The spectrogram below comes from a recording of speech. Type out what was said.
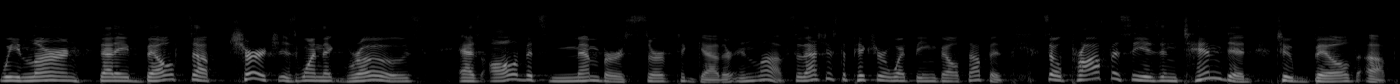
we learn that a built-up church is one that grows as all of its members serve together in love. So that's just a picture of what being built up is. So prophecy is intended to build up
